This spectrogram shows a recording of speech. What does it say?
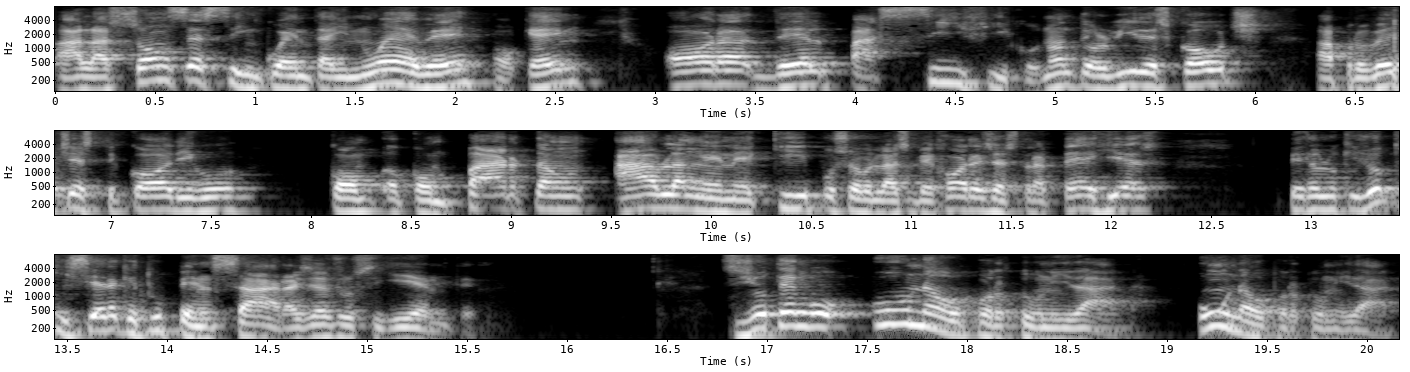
a las 11.59, ¿ok? Hora del Pacífico. No te olvides, coach, aprovecha este código, compartan, hablan en equipo sobre las mejores estrategias. Pero lo que yo quisiera que tú pensaras es lo siguiente. Si yo tengo una oportunidad, una oportunidad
